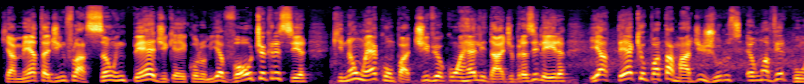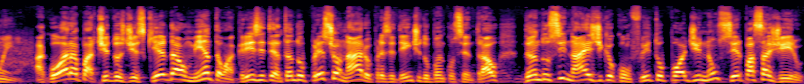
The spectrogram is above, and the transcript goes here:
que a meta de inflação impede que a economia volte a crescer, que não é compatível com a realidade brasileira e até que o patamar de juros é uma vergonha. Agora, partidos de esquerda aumentam a crise tentando pressionar o presidente do Banco Central, dando sinais de que o conflito pode não ser passageiro.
